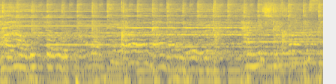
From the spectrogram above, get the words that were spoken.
아무것도 바라지 않아요. 당신만 있으면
